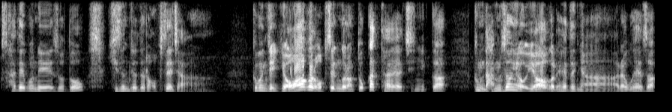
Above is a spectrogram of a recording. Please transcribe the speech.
사대부 내에서도 기생제도를 없애자. 그러면 이제 여학을 없앤 거랑 똑같아지니까 그럼 남성이 여학을 해드냐라고 해서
